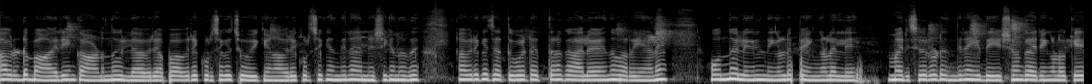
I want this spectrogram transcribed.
അവരുടെ ഭാര്യയും കാണുന്നുമില്ല അവർ അപ്പോൾ അവരെക്കുറിച്ചൊക്കെ ചോദിക്കണം. അവരെക്കുറിച്ചൊക്കെ എന്തിനാണ് അന്വേഷിക്കുന്നത്? അവരൊക്കെ ചത്തുപോയിട്ട് എത്ര കാലമായെന്ന് പറയുകയാണെങ്കിൽ ഒന്നുമില്ലെങ്കിൽ നിങ്ങളുടെ പെങ്ങളല്ലേ? മരിച്ചവരോട് എന്തിനാണ് ഈ ദേഷ്യവും കാര്യങ്ങളൊക്കെ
